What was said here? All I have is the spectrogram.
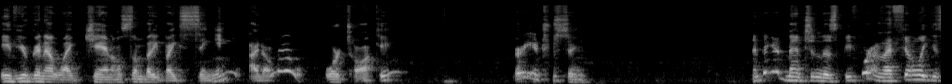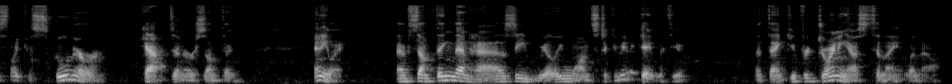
If you're going to like channel somebody by singing, I don't know, or talking. Very interesting. I think I've mentioned this before, and I feel like it's like a schooner captain or something. Anyway, I have something that has, he really wants to communicate with you. And thank you for joining us tonight, Linnell.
